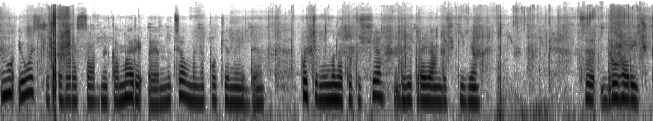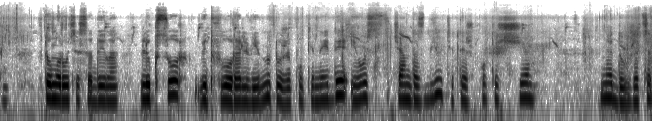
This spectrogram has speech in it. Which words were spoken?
Ну і ось ще з того розсадника Мері Ен. Ну ця в мене поки не йде. Потім у мене тут ще дві трояндочки є. Це друга річка. В тому році садила люксор від Флора Львів. Ну теж поки не йде. І ось Чандас Б'юті теж поки ще не дуже. Це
